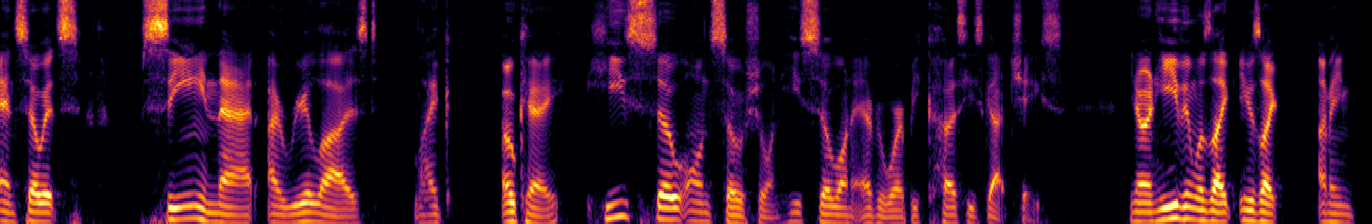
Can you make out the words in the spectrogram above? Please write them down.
and so it's seeing that I realized like, okay, he's so on social and he's so on everywhere because he's got Chase, you know, and he even was like, he was like, I mean,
